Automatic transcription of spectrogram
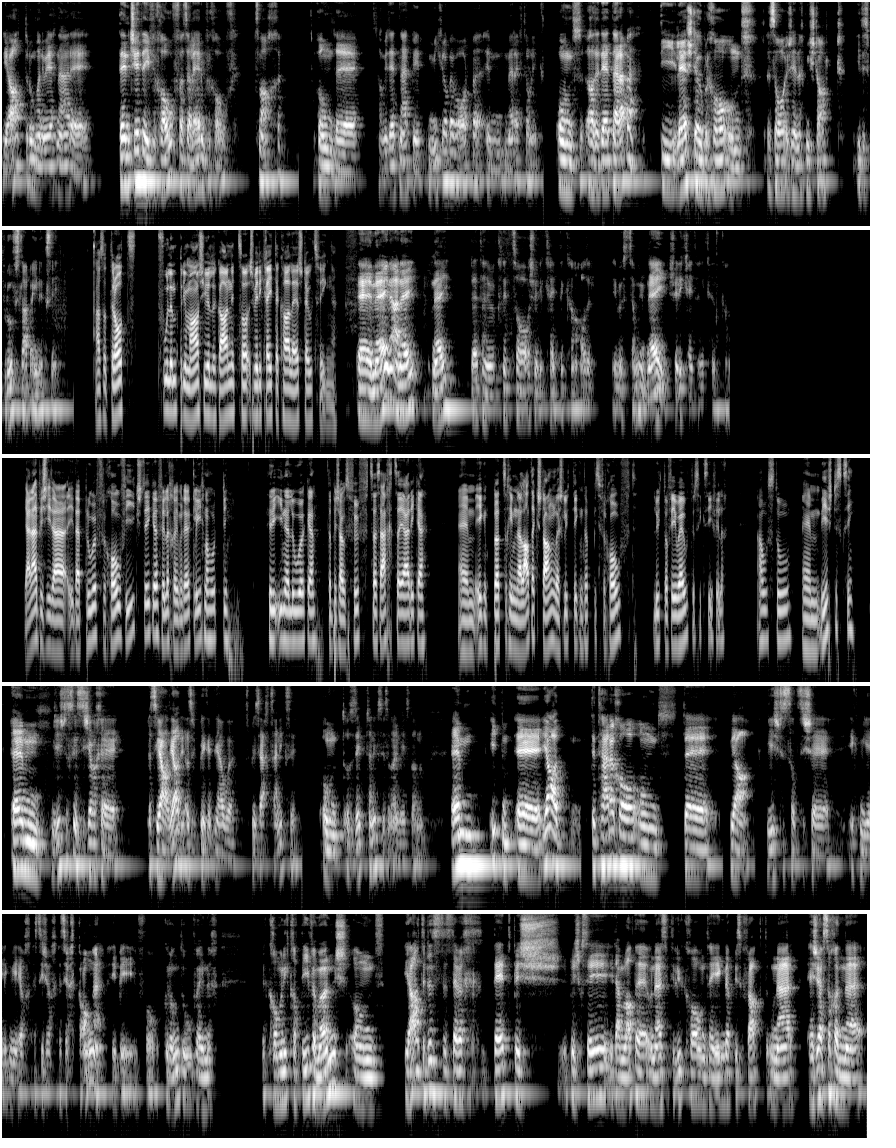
ja, darum habe ich mich dann, äh, dann entschieden, ich Verkauf, also Lehre im Verkauf zu machen. Und äh, habe mich dort dann bei Mikro beworben, im Elektronik. Und habe dort dann eben die Lehrstelle bekommen und so war eigentlich mein Start in das Berufsleben hinein. Also trotz vollem Primarschüler gar nicht so Schwierigkeiten gehabt, Lehrstelle zu finden? Äh, nein, nein, nein, nein. Dort hatte ich wirklich nicht so Schwierigkeiten gehabt. Oder ich wüsste es auch nicht. Nein, Schwierigkeiten habe ich keine gehabt. Ja, dann bist du in den, in den Beruf Verkauf eingestiegen. Vielleicht können wir da gleich noch heute reinschauen. Da bist du als 15-, 16-Jähriger ähm, plötzlich in einem Laden gestanden, hast Leute irgendetwas verkauft. Leute, die viel älter waren vielleicht als du. Ähm, wie war das? Ähm, wie war das? Es ist einfach äh, ein Jahr, ja, also ich bin ja auch äh, ich bin 16 gewesen. Und, oder 17 gewesen, sogar, ich weiß gar nicht. Ähm, ich, äh, ja, dorthin gekommen und dann, ja, wie ist das so? Das ist äh, irgendwie, irgendwie es ist es ist gegangen. Ich bin von Grund auf ein kommunikativer Mensch und ja, dadurch, dass du einfach dort bist, bist gesehen in diesem Laden und dann sind die Leute gekommen und haben irgendetwas gefragt und dann hast du einfach so können,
